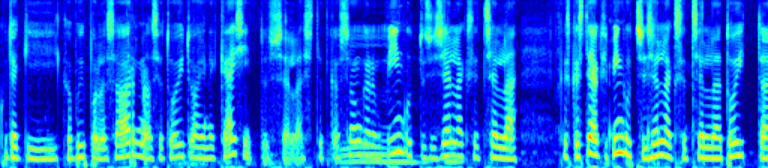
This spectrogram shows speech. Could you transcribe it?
kuidagi ka võib-olla sarnase toiduaine käsitlus sellest, et kas on ka nagu pingutusi selleks, et selle, kas, kas tehakse pingutusi selleks, et selle toite,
